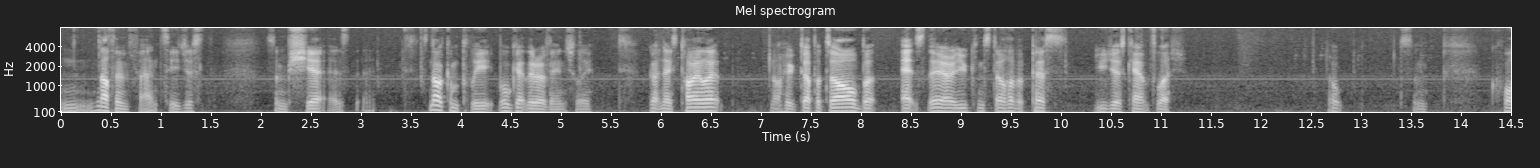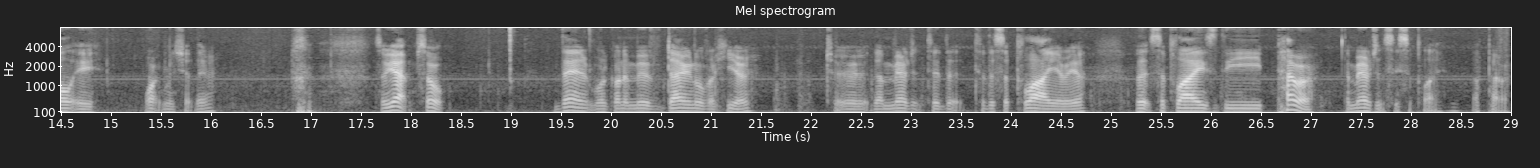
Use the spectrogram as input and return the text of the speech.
nothing fancy. Just some shit. It's, it's not complete. We'll get there eventually. Got a nice toilet, not hooked up at all, but it's there. You can still have a piss. You just can't flush. Oh, some quality workmanship there. so yeah, so then we're going to move down over here to the emergent to the to the supply area that supplies the power, the emergency supply of power.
